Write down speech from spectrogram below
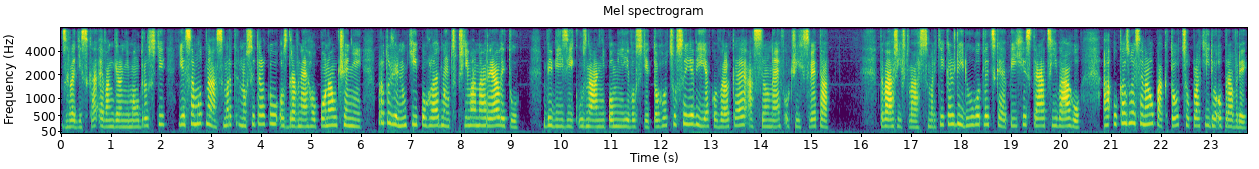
Z hlediska evangelní moudrosti je samotná smrt nositelkou ozdravného ponaučení, protože nutí pohlédnout zpříma na realitu, Vybízí k uznání pomíjivosti toho, co se jeví jako velké a silné v očích světa. Tváří v tvář smrti každý důvod lidské píchy ztrácí váhu a ukazuje se naopak to, co platí do opravdy.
